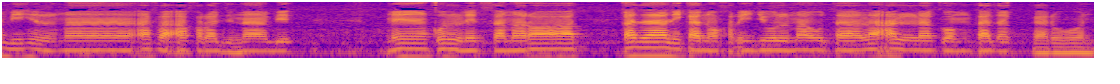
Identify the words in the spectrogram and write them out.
به الماء فأخرجنا به من كل الثمرات Kadzalika nukhrijul mauta la'allakum tadhakkarun.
